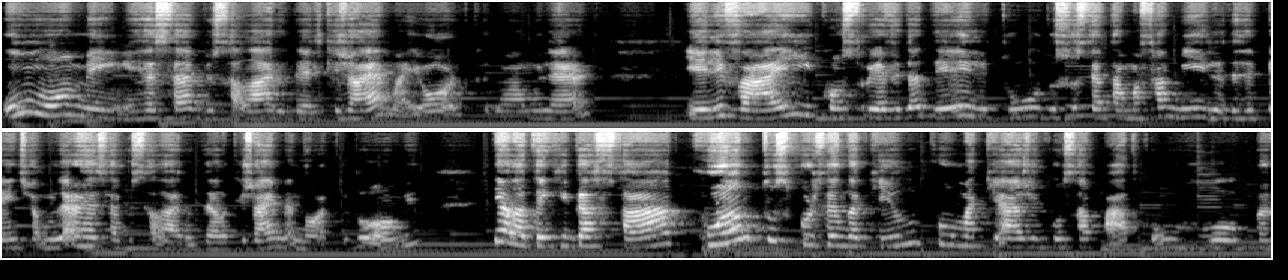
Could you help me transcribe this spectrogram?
Um homem recebe o salário dele, que já é maior do que uma mulher, e ele vai construir a vida dele, tudo, sustentar uma família. De repente, a mulher recebe o salário dela, que já é menor que o do homem, e ela tem que gastar quantos por cento daquilo com maquiagem, com sapato, com roupa,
